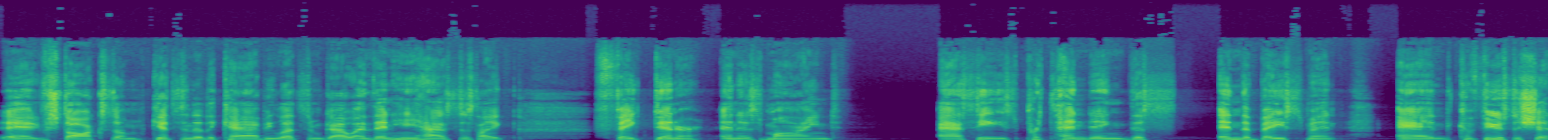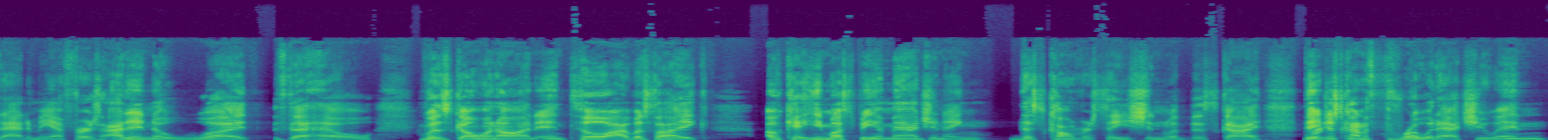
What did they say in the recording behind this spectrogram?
and stalks him, gets into the cab, he lets him go, and then he has this like fake dinner in his mind as he's pretending this in the basement and confused the shit out of me at first. I didn't know what the hell was going on until I was like, okay, he must be imagining this conversation with this guy. They Right. just kind of throw it at you and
